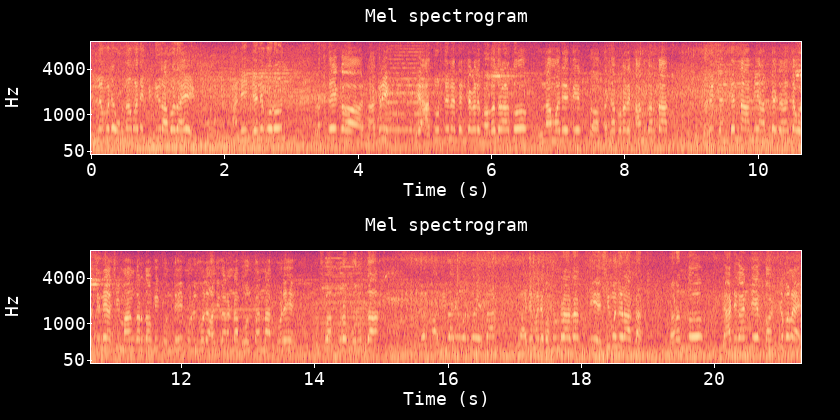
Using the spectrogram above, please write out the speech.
जिल्ह्यामध्ये उन्हामध्ये किती राबत आहे आणि जेणेकरून प्रत्येक नागरिक हे आतुरतेने त्यांच्याकडे बघत राहतो. उन्हामध्ये ते कशाप्रकारे कशा प्रकारे काम करतात. तरी जनतेनं आम्ही आमच्या जनांच्या वतीने अशी मांग करतो की कोणत्याही पोलीसवाले अधिकाऱ्यांना बोलताना थोडे विश्वासपूर्वक बोलून जा. अधिकारी वर्ग येतात गाडीमध्ये बसून राहतात ते ए सीमध्ये राहतात. परंतु या ठिकाणचे एक कॉन्स्टेबल आहे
